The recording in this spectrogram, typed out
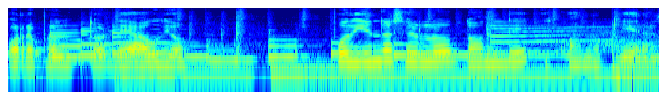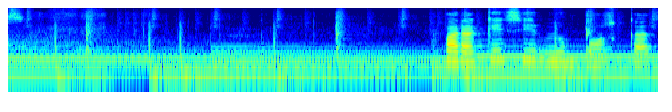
o reproductor de audio, pudiendo hacerlo donde y cuando quieras. ¿Para qué sirve un podcast?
